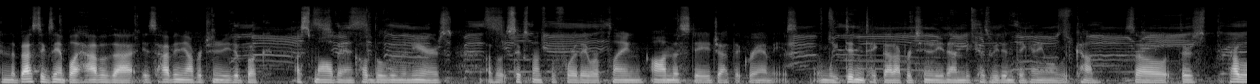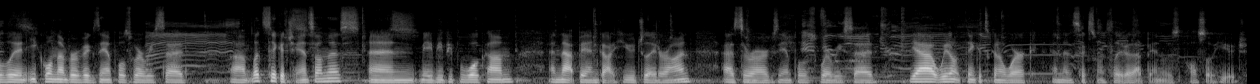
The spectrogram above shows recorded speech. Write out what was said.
And the best example I have of that is having the opportunity to book a small band called the Lumineers about six months before they were playing on the stage at the Grammys. And we didn't take that opportunity then because we didn't think anyone would come. So there's probably an equal number of examples where we said, um, let's take a chance on this and maybe people will come. And that band got huge later on, as there are examples where we said, yeah, we don't think it's going to work. And then six months later, that band was also huge.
